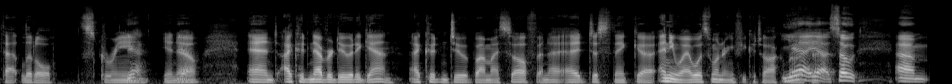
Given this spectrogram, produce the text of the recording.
that little screen, Yeah, you know, and I could never do it again. I couldn't do it by myself. And I, I just think, uh, anyway, I was wondering if you could talk about Yeah, that. yeah. So um,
